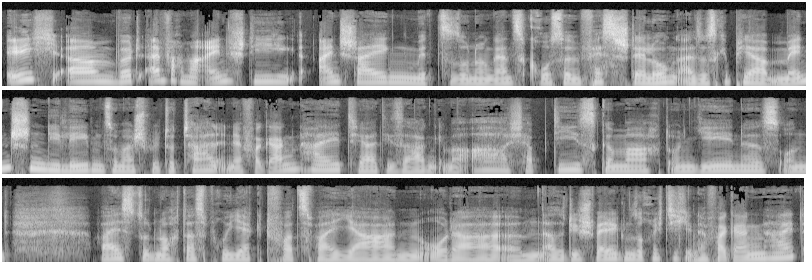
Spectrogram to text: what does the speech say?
ich ähm, würde einfach mal einsteigen mit so einer ganz großen Feststellung. Also es gibt ja Menschen, die leben zum Beispiel total in der Vergangenheit, ja, die sagen immer, ah, oh, ich habe dies gemacht und jenes und weißt du noch das Projekt vor zwei Jahren oder ähm, also die schwelgen so richtig in der Vergangenheit.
